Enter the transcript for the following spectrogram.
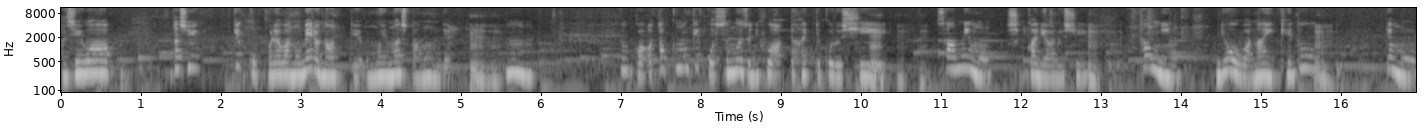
味は私結構これは飲めるなって思いました飲んで。うんうん。うん。なんかアタックも結構スムーズにふわって入ってくるし、うんうん酸味もしっかりあるし、うん。タンニン量はないけど、うんうん。でも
